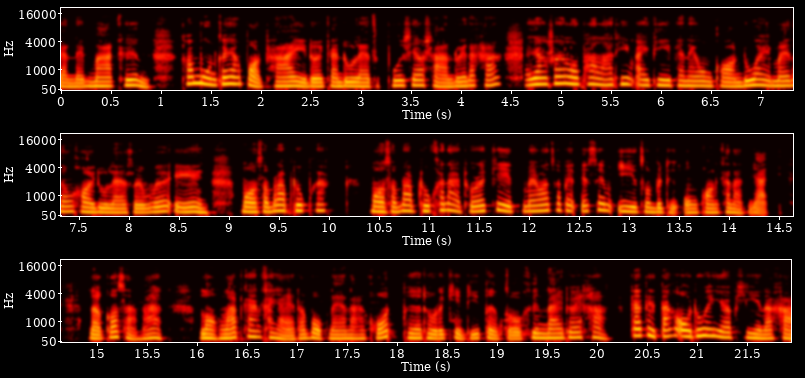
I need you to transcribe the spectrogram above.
กันได้มากขึ้น ข้อมูลก็ยังปลอดภัยโดยการดูแลจากผู้เชี่ยวชาญด้วยนะคะ และยังช่วยลดภาระทีมไอทีภายในองค์กรด้วย ไม่ต้องคอยดูแลเซิร์ฟเวอร์เอง เหมาะสำหรับทุก เหมาะสำหรับทุกขนาดธุรกิจไม่ว่าจะเป็น SME จนไปถึงองค์กรขนาดใหญ่ แล้วก็สามารถรองรับการขยายระบบในอนาคต เพื่อธุรกิจที่เติบโตขึ้นได้ด้วยค่ะ การติดตั้ง Odoo ERP นะคะ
